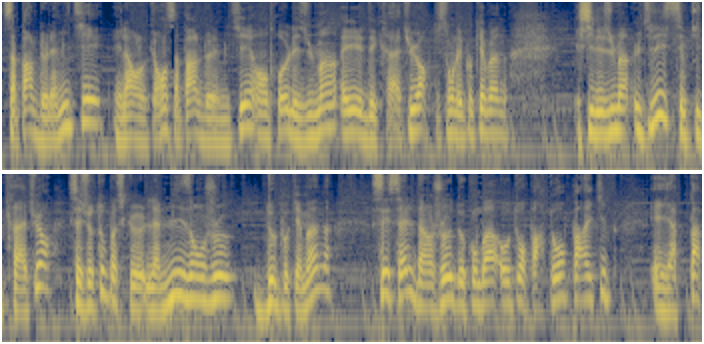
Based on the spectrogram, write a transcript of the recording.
Ça parle de l'amitié. Et là, en l'occurrence, ça parle de l'amitié entre les humains et des créatures qui sont les Pokémon. Si les humains utilisent ces petites créatures, c'est surtout parce que la mise en jeu de Pokémon, c'est celle d'un jeu de combat au tour par tour par équipe. Et il n'y a pas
